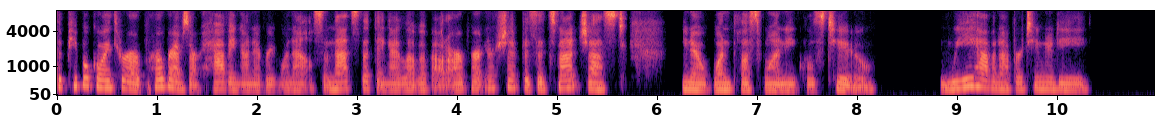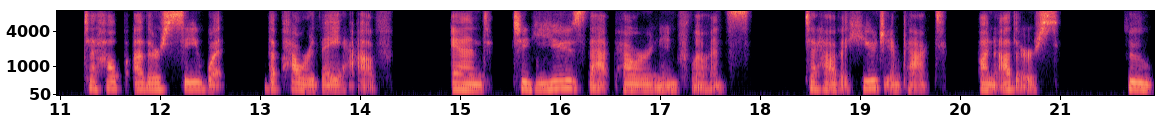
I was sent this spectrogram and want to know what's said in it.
the people going through our programs are having on everyone else and that's the thing i love about our partnership is it's not just you know one plus one equals two we have an opportunity to help others see what the power they have and to use that power and influence to have a huge impact on others who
